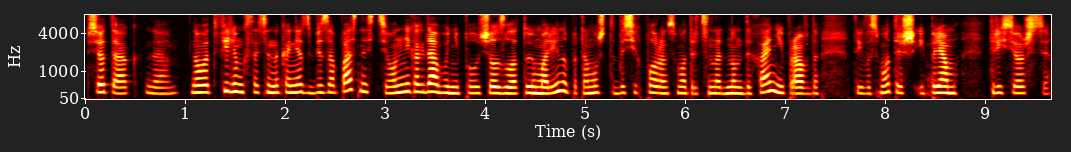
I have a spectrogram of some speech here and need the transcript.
Все так, да. Но вот фильм, кстати, наконец безопасности, он никогда бы не получил золотую малину, потому что до сих пор он смотрится на одном дыхании, правда. Ты его смотришь и прям трясешься.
